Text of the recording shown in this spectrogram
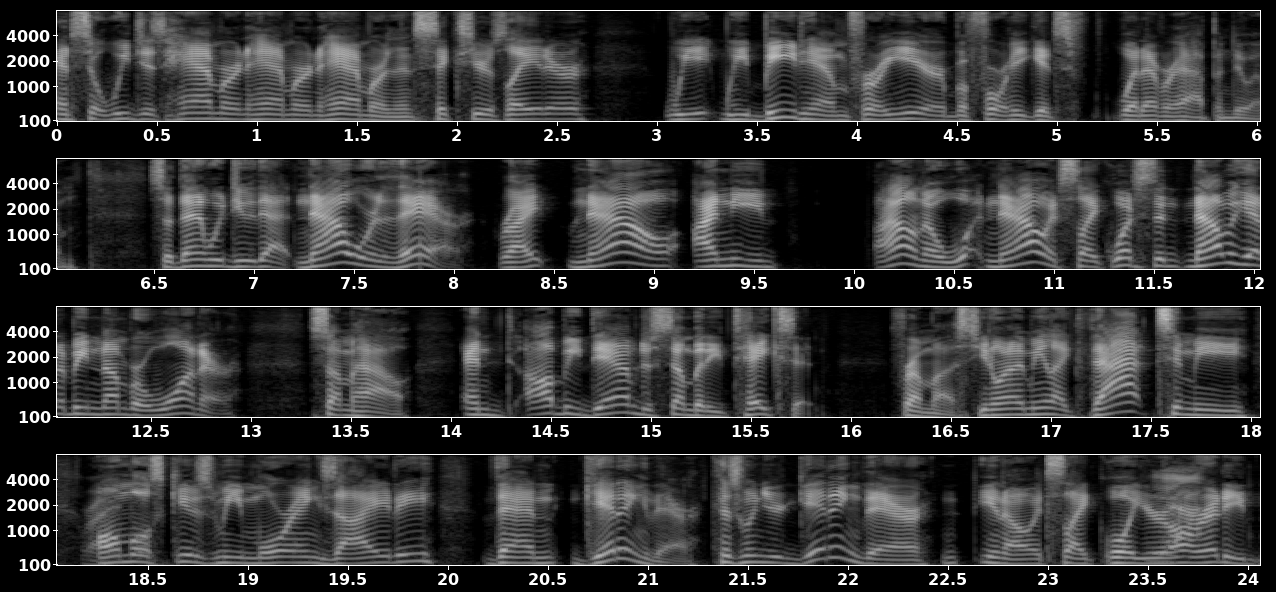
And so we just hammer and hammer and hammer, and then six years later, we we beat him for a year before he gets whatever happened to him. So then we do that. Now we're there, right? Now I need I don't know what now it's like what's the now we got to be number oneer somehow. And I'll be damned if somebody takes it from us. You know what I mean? Like that to me almost gives me more anxiety than getting there. Because when you're getting there, you know, it's like, well, you're Yeah. already,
